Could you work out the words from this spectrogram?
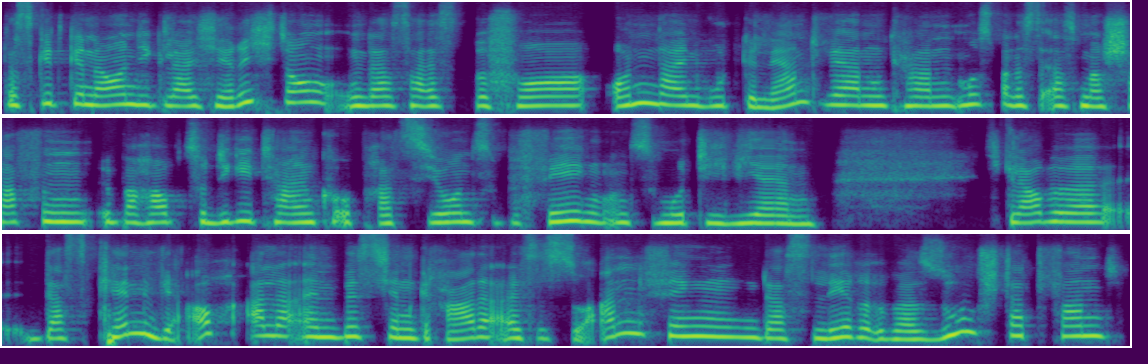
Das geht genau in die gleiche Richtung. Das heißt, bevor online gut gelernt werden kann, muss man es erstmal schaffen, überhaupt zur digitalen Kooperation zu befähigen und zu motivieren. Ich glaube, das kennen wir auch alle ein bisschen, gerade als es so anfing, dass Lehre über Zoom stattfand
